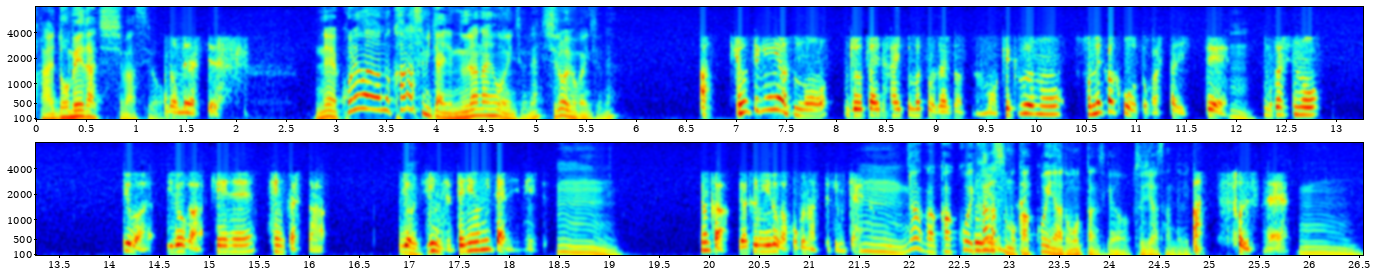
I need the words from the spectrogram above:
はい、ドメ立ちしますよす。。ドメ立ちです。ねえ、これはあの、カラスみたいに塗らない方がいいんですよね。白い方がいいんですよね。あ、基本的にはその状態で履いてもらっても大丈夫なんですけども、結局、あの、染め加工とかしたりして、うん。昔の、要は色が経年変化した、要はジーンズ、デニムみたいなイメージです。うん、うん。なんか逆に色が濃くなっていくみたいうな。ん、なんかかっこいい。カラスもかっこいいなと思ったんですけど、辻谷さんで見て。あ、そうですね。うん。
